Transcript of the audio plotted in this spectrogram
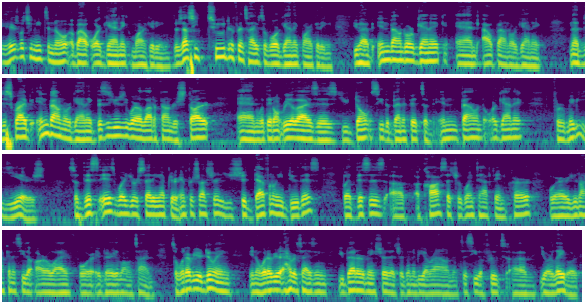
Here's what you need to know about organic marketing. There's actually two different types of organic marketing. You have inbound organic and outbound organic. Now, to describe inbound organic, this is usually where a lot of founders start. And what they don't realize is you don't see the benefits of inbound organic for maybe years. So, this is where you're setting up your infrastructure. You should definitely do this but this is a, a cost that you're going to have to incur where you're not going to see the ROI for a very long time. So whatever you're doing, you know, whatever you're advertising, you better make sure that you're going to be around to see the fruits of your labor.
